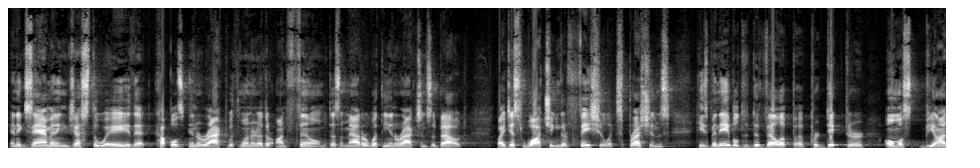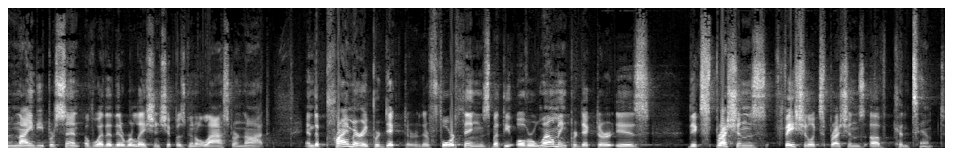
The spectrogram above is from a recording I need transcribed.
and examining just the way that couples interact with one another on film. It doesn't matter what the interaction's about. By just watching their facial expressions, he's been able to develop a predictor almost beyond 90% of whether their relationship is going to last or not. And the primary predictor, there are four things, but the overwhelming predictor is the expressions, facial expressions of contempt.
